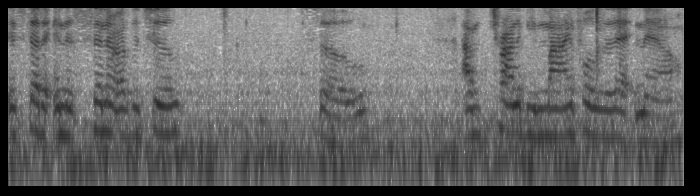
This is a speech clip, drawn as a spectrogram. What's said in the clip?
instead of in the center of the two. So I'm trying to be mindful of that now.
